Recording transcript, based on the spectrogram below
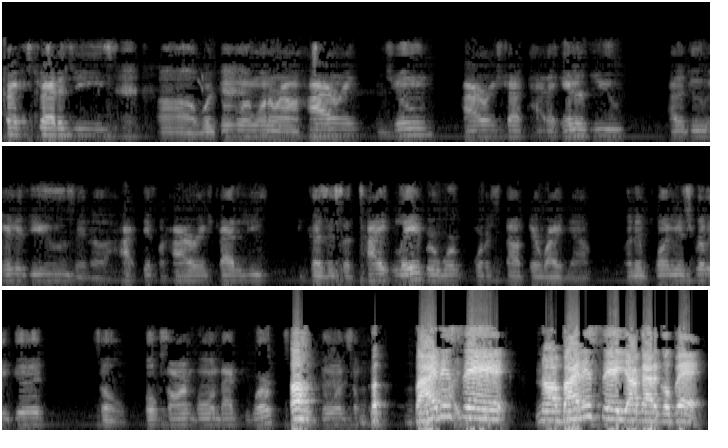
credit strategies. Uh, we're doing one around hiring in June. Hiring strat, how to interview, how to do interviews, and uh, different hiring strategies because it's a tight labor workforce out there right now. Unemployment is really good, so folks aren't going back to work. So uh, doing something. B- Biden said no. Biden said y'all got to go back.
